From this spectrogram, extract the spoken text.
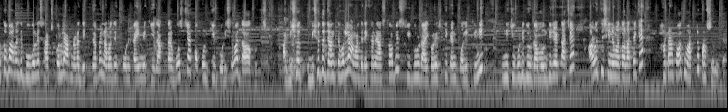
অথবা আমাদের গুগলে সার্চ করলে আপনারা দেখতে পাবেন আমাদের কোন টাইমে কি ডাক্তার বসছে আর কখন কি পরিষেবা দেওয়া হচ্ছে। আর বিশদ বিশদ জানতে হলে আমাদের এখানে আসতে হবে Shriguru diagnostic and polyclinic Nichubuti Durga মন্দিরের কাছে, আরতি সিনেমাতলা থেকে হাঁটা পথ মাত্র পাঁচশো মিটার।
